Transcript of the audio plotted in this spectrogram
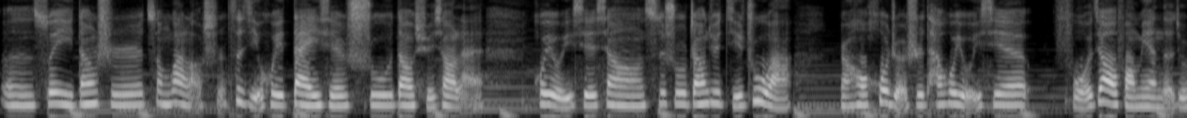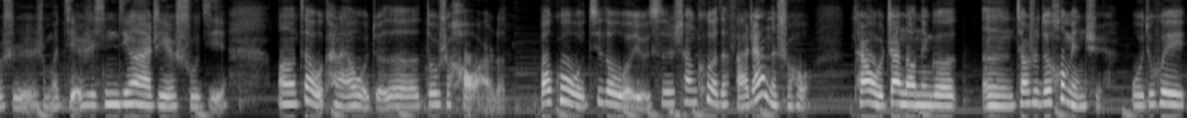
嗯，所以当时算卦老师自己会带一些书到学校来，会有一些像四书章句集注啊。然后，或者是他会有一些佛教方面的，就是什么解释心经啊这些书籍，嗯，在我看来，我觉得都是好玩的。包括我记得我有一次上课在罚站的时候，他让我站到那个嗯教师队后面去，我就会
